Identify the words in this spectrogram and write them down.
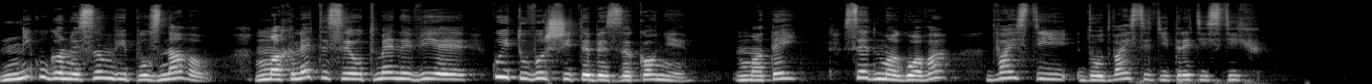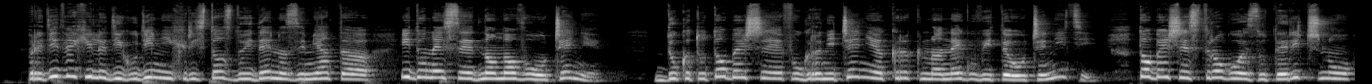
никога не съм ви познавал. Махнете се от мене вие, които вършите беззаконие. Матей, 7 глава, 20 до 23 стих. Преди 2000 години Христос дойде на земята и донесе едно ново учение – докато то беше в ограничения кръг на неговите ученици, то беше строго езотерично,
